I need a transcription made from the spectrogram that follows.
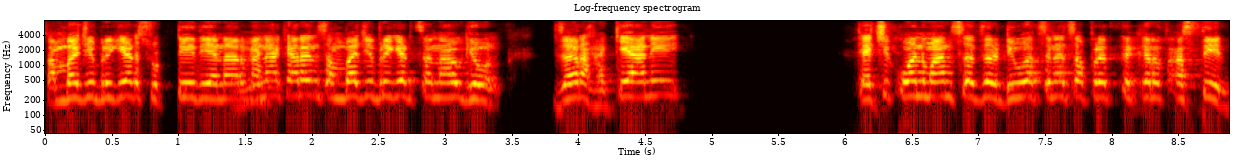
संभाजी ब्रिगेड सुट्टी देणार विनाकारण संभाजी ब्रिगेडचं नाव घेऊन जर हाके आणि त्याची कोण माणसं जर डिवचण्याचा प्रयत्न करत असतील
